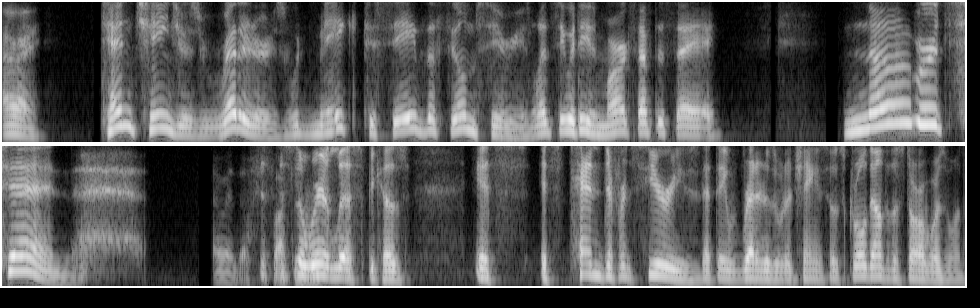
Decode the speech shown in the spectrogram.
All right. 10 changes Redditors would make to save the film series. Let's see what these marks have to say. Number 10. Oh, the This, this is a weird list because it's it's ten different series that they Redditors would have changed. So scroll down to the Star Wars one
